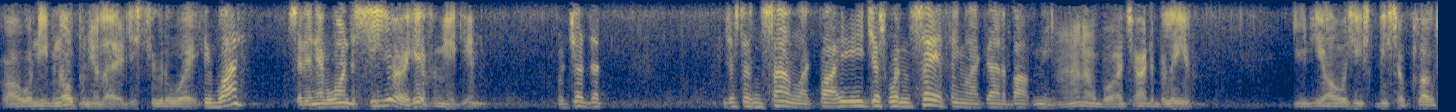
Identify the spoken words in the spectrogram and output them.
Pa wouldn't even open your letter, just threw it away. He what? Said he never wanted to see you or hear from you again. Well, Judd, that just doesn't sound like Pa. He, just wouldn't say a thing like that about me. I know, boy. It's hard to believe. You and he always used to be so close.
